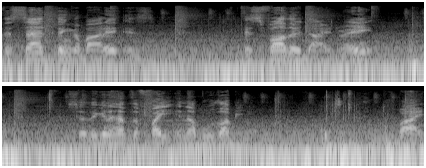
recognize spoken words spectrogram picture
the sad thing about it is his father died, right? So they're gonna have the fight in Abu Dhabi, in Dubai.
